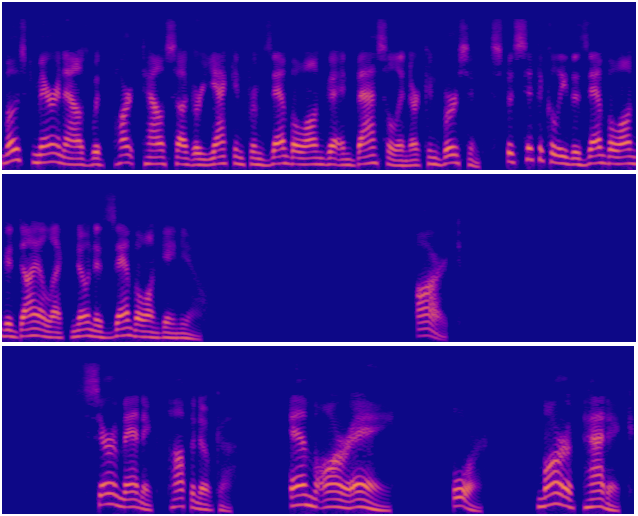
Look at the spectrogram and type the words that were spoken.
Most Maranaos with part Tausug or Yakan from Zamboanga and Basilan are conversant, specifically the Zamboanga dialect known as Zamboangueño. Art. Saramanic, Papanoka, MRA, or. Mara Patak,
